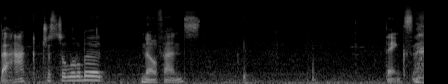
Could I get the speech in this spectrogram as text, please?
back just a little bit? No offense. Thanks.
